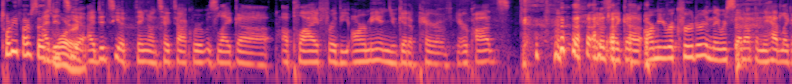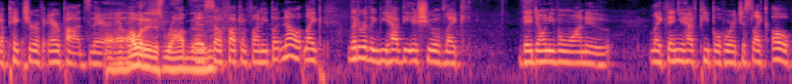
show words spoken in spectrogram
25 cents I did more. see a, I did see a thing on TikTok where it was like uh, apply for the army and you get a pair of AirPods. it was like an army recruiter and they were set up and they had like a picture of AirPods there. and Uh, I would have just robbed them. It's so fucking funny. But no, like literally, we have the issue of like they don't even want to. Like then you have people who are just like, oh,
